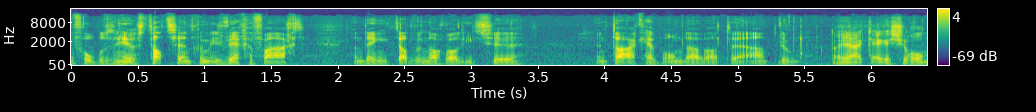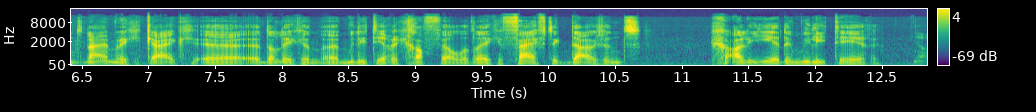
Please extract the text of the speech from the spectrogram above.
Bijvoorbeeld een heel stadscentrum is weggevaagd, dan denk ik dat we nog wel iets, uh, een taak hebben om daar wat uh, aan te doen. Nou ja, kijk, als je rond Nijmegen kijkt, uh, daar liggen militaire grafvelden, daar liggen 50.000 geallieerde militairen. Ja.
